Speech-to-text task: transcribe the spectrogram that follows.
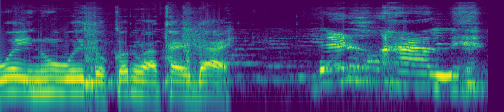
હોય ન હોય તો કરવા થાય ડાય. હાલે.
